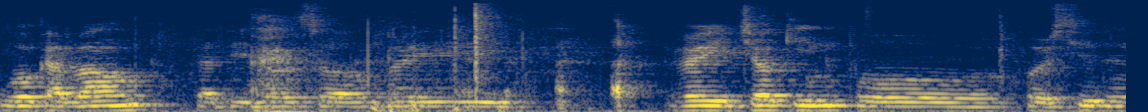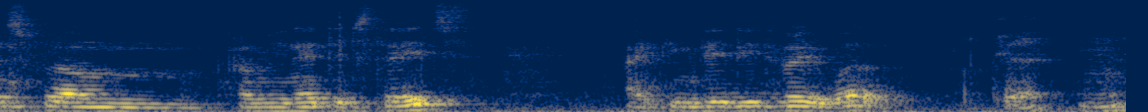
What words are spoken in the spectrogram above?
walk around. That is also very, very shocking for for students from from United States. I think they did very well. Okay. Mm-hmm.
